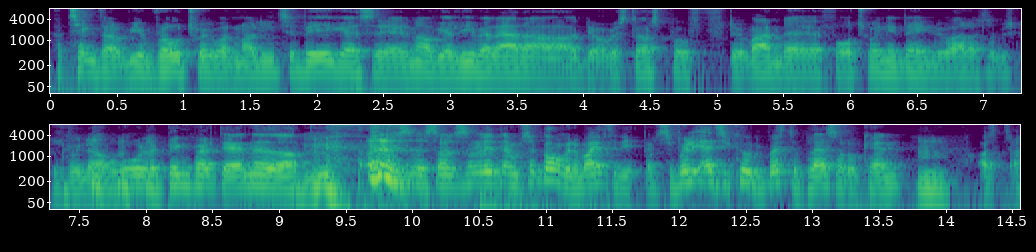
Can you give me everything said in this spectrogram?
har tænkt at vi roadtripper den og lige til Vegas, øh, når vi alligevel er der, og det var vist også på, det var endda 420-dagen, vi var der, så vi skulle selvfølgelig op og bruge lidt penge på alt det andet, og så, så, sådan lidt, jamen, så går vi da bare efter de, og selvfølgelig altid købe de bedste pladser, du kan, mm. og, og,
